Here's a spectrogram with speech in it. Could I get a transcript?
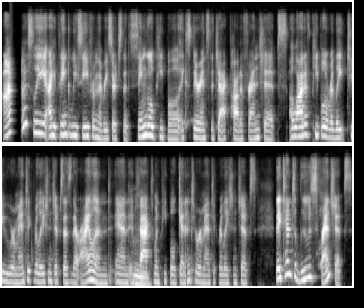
Honestly, I think we see from the research that single people experience the jackpot of friendships. A lot of people relate to romantic relationships as their island. And in mm. fact, when people get into romantic relationships, they tend to lose friendships.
